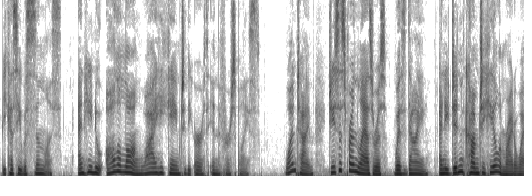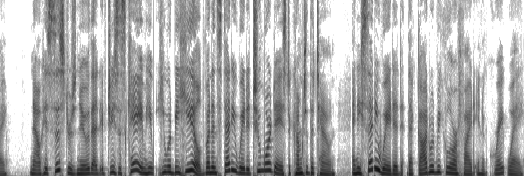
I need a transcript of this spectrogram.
because he was sinless, and he knew all along why he came to the earth in the first place. One time, Jesus' friend Lazarus was dying, and he didn't come to heal him right away. Now, his sisters knew that if Jesus came, he, he would be healed, but instead he waited two more days to come to the town. And he said he waited that God would be glorified in a great way.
